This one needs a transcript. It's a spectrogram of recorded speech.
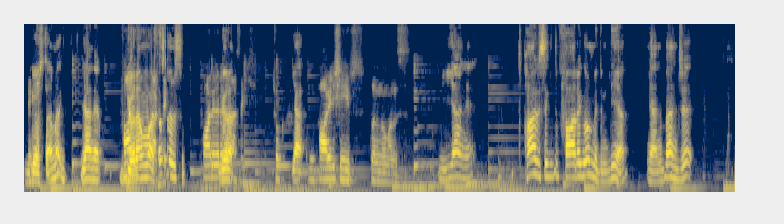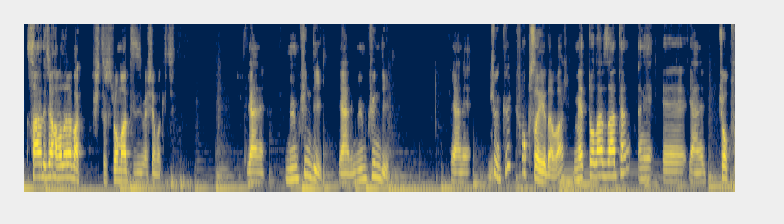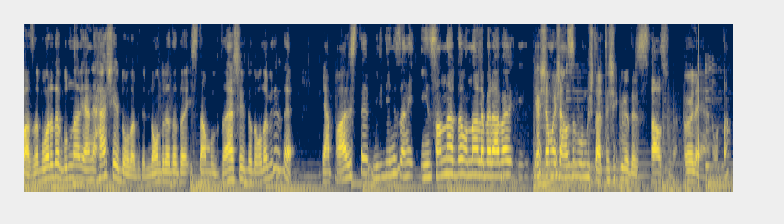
demiş. Gösterme. Yani Fare gören varsa göstersek. söylesin. Farelere Gören- dönersek. Çok Ya fareli şehir tanımlamanız. yani Paris'e gidip fare görmedim diyen yani bence sadece havalara bakmıştır romantizm yaşamak için. Yani mümkün değil. Yani mümkün değil. Yani çünkü çok sayıda var. Metrolar zaten hani e, yani çok fazla. Bu arada bunlar yani her şehirde olabilir. Londra'da da, İstanbul'da da her şehirde de olabilir de yani Paris'te bildiğiniz hani insanlar da onlarla beraber yaşama şansı bulmuşlar. Teşekkür ederiz sağ olsunlar. Öyle yani ortam.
